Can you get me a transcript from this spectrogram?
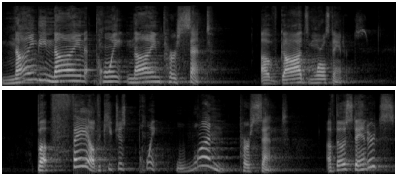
99.9% of God's moral standards, but fail to keep just 0.1% of those standards,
